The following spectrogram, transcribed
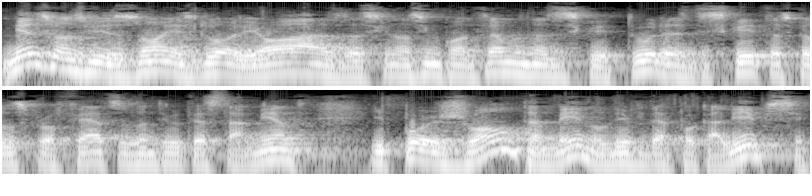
Mesmo as visões gloriosas que nós encontramos nas Escrituras, descritas pelos profetas do Antigo Testamento e por João também no livro do Apocalipse,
